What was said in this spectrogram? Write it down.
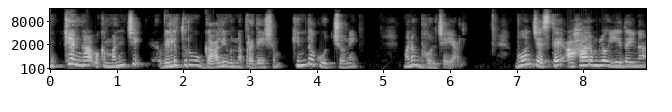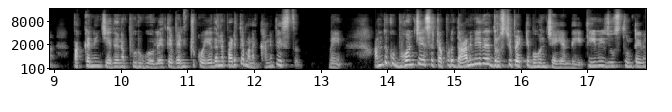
ముఖ్యంగా ఒక మంచి వెలుతురు గాలి ఉన్న ప్రదేశం కింద కూర్చొని మనం భోంచేయాలి భోంచేస్తే ఆహారంలో ఏదైనా పక్క నుంచి ఏదైనా పురుగో లేకపోతే వెంట్రుకో ఏదైనా పడితే మనకు కనిపిస్తుంది మెయిన్. అందుకు భోంచేసేటప్పుడు దాని మీదే దృష్టి పెట్టి భోంచేయండి టీవీ చూస్తుంటేనో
